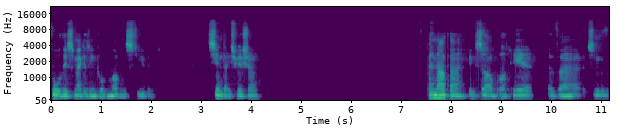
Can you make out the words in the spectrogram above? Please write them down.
for this magazine called Modern Student, 现代学生. Another example here of uh, some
